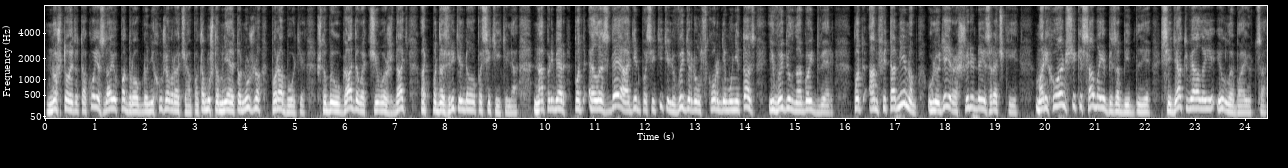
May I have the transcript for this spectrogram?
Но что это такое, знаю подробно, не хуже врача, потому что мне это нужно по работе, чтобы угадывать, чего ждать от подозрительного посетителя. Например, под ЛСД один посетитель выдернул с корнем унитаз и выбил ногой дверь. Под амфетамином у людей расширенные зрачки. Марихуанщики самые безобидные, сидят вялые и улыбаются.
